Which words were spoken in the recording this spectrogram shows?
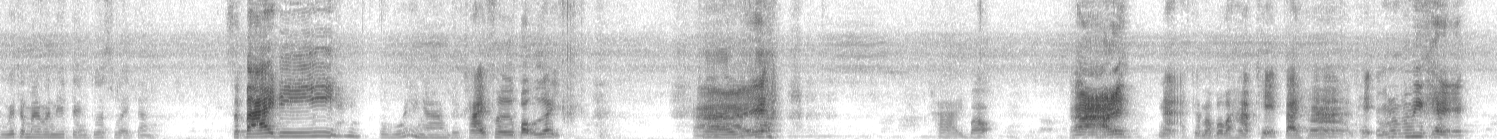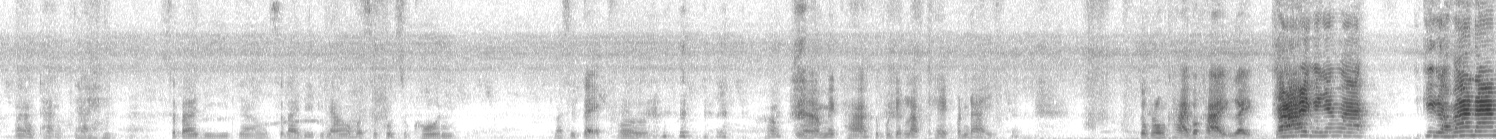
อุ้ยทำไมวันนี้แต่งตัวสวยจัง สบายดี โอ้ยงามเลยขายเฟอร์บ่เอ้ย ขาย ค่ะขายบ่ขายน่ะ จะมาบ่มาหาแขกตายห่าแขกแต่มันไม่มีแขกว่างทางใจ สบายดีเจ้า สบายดีพี่น้องของบัสสุขสุขคน มาสิแตกเฟอร์ครับหน้าไม่ค่าคือบ่อยากรับแขกปันใดตกลงขายบ่ขายเอ้ย ขายกันยังมา กินกับมานั่ง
